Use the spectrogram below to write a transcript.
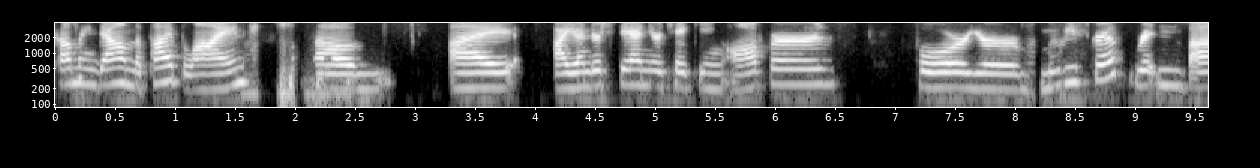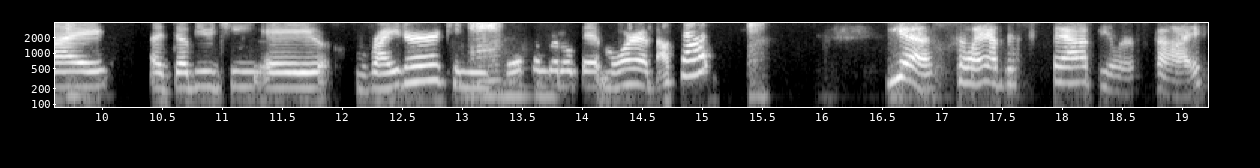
coming down the pipeline. Um, I I understand you're taking offers for your movie script written by a WGA writer. Can you talk a little bit more about that? Yes. So I have this fabulous guy.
